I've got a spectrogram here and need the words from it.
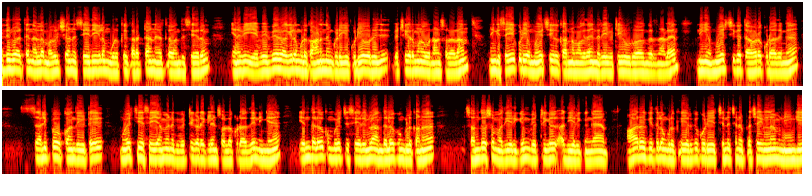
எதிர்பார்த்த நல்ல மகிழ்ச்சியான செய்திகளும் உங்களுக்கு கரெக்டான நேரத்தில் வந்து சேரும். எனவே வெவ்வேறு வகையில் உங்களுக்கு ஆனந்தம் கிடைக்கக்கூடிய ஒரு வெற்றிகரமான ஒரு நாள் சொல்லலாம். நீங்கள் செய்யக்கூடிய முயற்சிகள் காரணமாக தான் நிறைய வெற்றிகள் உருவாகுங்கிறதுனால நீங்கள் முயற்சிக்க தவறக்கூடாதுங்க. சலிப்பை உட்காந்துக்கிட்டு முயற்சியை செய்யாமல் எனக்கு வெற்றி கிடைக்கலன்னு சொல்லக்கூடாது. நீங்கள் எந்த அளவுக்கு முயற்சி செய்கிறீங்களோ அந்த அளவுக்கு உங்களுக்கான சந்தோஷம் அதிகரிக்கும் வெற்றிகள் அதிகரிக்குங்க. ஆரோக்கியத்தில் உங்களுக்கு இருக்கக்கூடிய சின்ன சின்ன பிரச்சனைகள்லாம் நீங்கி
